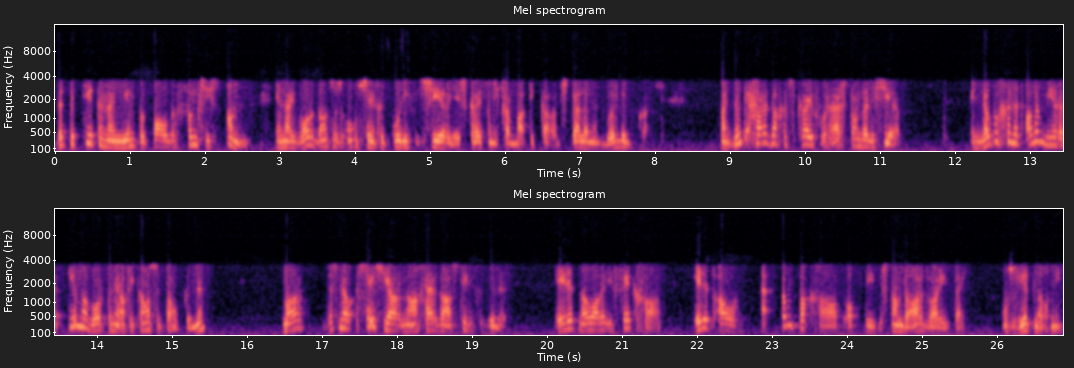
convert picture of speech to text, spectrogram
Dit beteken hy neem bepaalde funksies aan en hy word dan soos ons sê gekodifiseer. Jy skryf van die grammatika en spelling in woordeboeke. Maar nou het Gerda geskryf oor herstandardisering. En nou begin dit al meer 'n tema word in die Afrikaanse taalkunde. Maar dis nou 6 jaar na Gerda studie gedoen het. Het dit nou al 'n effek gehad? Het dit al impak gehad op die standaardvariëteit? Ons weet nog nie,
